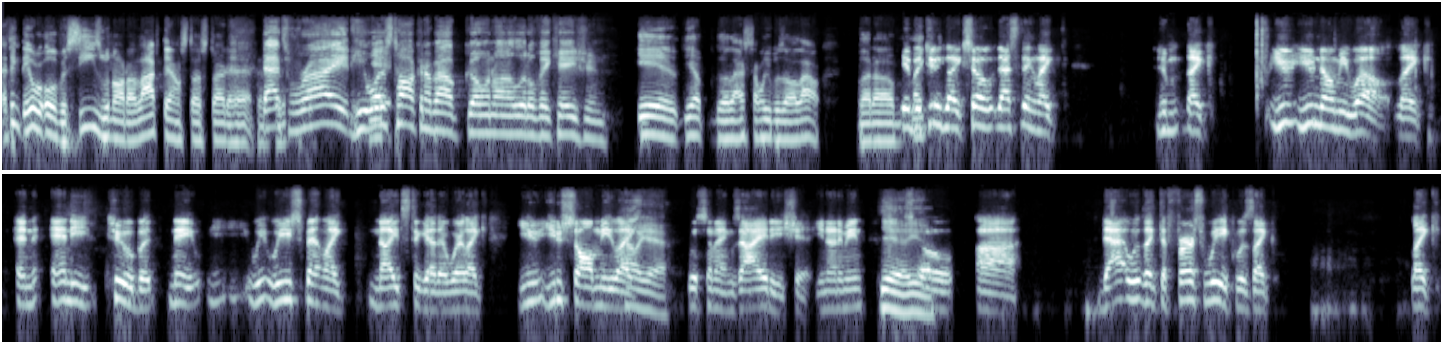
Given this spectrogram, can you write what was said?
I think they were overseas when all the lockdown stuff started happening. That's right. He was talking about going on a little vacation. yeah, yep. The last time we was all out, but um, Yeah, but like, dude, like, so that's the thing. Like, you- like you you know me well, like, and Andy too. But Nate, we we spent like nights together where like you you saw me like Hell yeah. with some anxiety shit. You know what I mean? yeah, yeah, So uh, that was like the first week was like, like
